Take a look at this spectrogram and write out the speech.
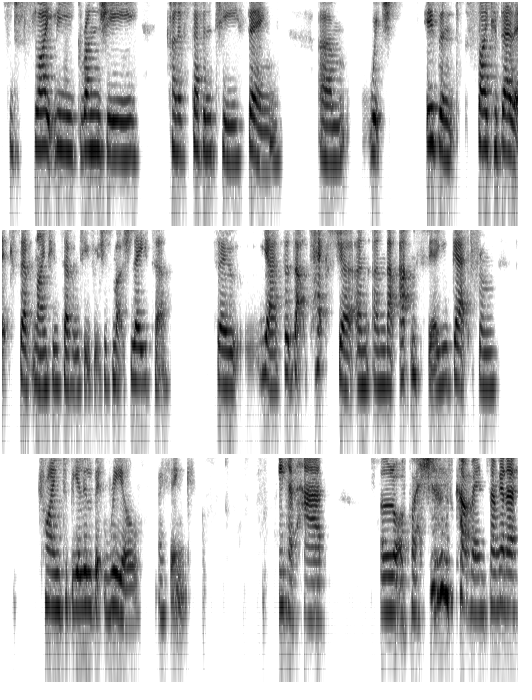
sort of slightly grungy kind of 70 thing um, which isn't psychedelic 1970s, which is much later. So yeah, that, that texture and, and that atmosphere you get from trying to be a little bit real, I think. We have had a lot of questions come in, so I'm going to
